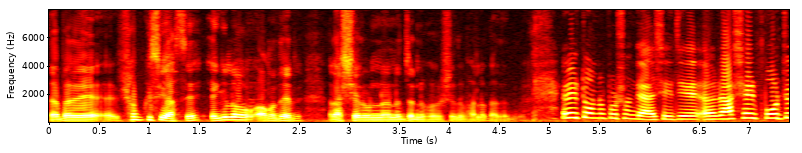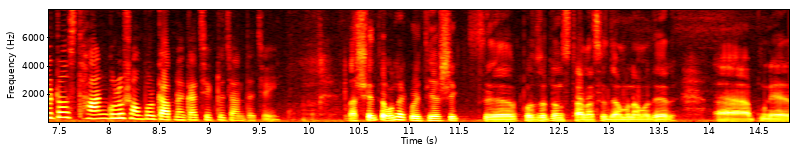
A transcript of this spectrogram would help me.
তারপরে সব কিছুই আছে এগুলো আমাদের রাজশাহীর উন্নয়নের জন্য ভবিষ্যতে ভালো কাজ দেবে। এবার একটু অন্য প্রসঙ্গে আসি যে রাজশাহীর পর্যটন স্থানগুলো সম্পর্কে আপনার কাছে একটু জানতে চাই। রাজশাহীতে অনেক ঐতিহাসিক পর্যটন স্থান আছে যেমন আমাদের আপনার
